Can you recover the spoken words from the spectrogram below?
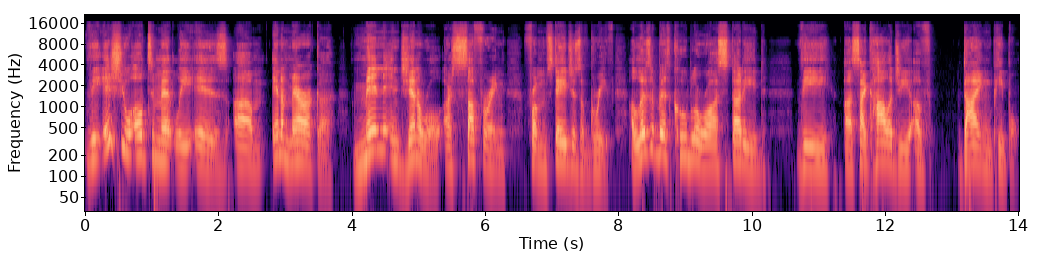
The issue ultimately is um, in America, men in general are suffering from stages of grief. Elizabeth Kubler Ross studied the uh, psychology of dying people,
